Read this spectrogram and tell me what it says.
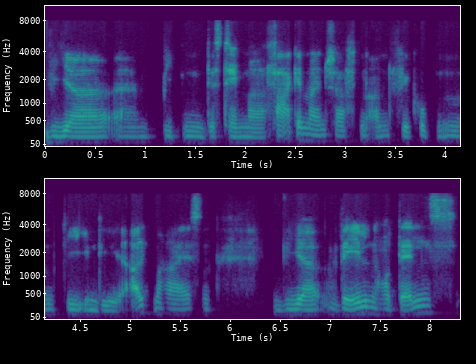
wir äh, bieten das Thema Fahrgemeinschaften an für Gruppen, die in die Alpen reisen. Wir wählen Hotels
